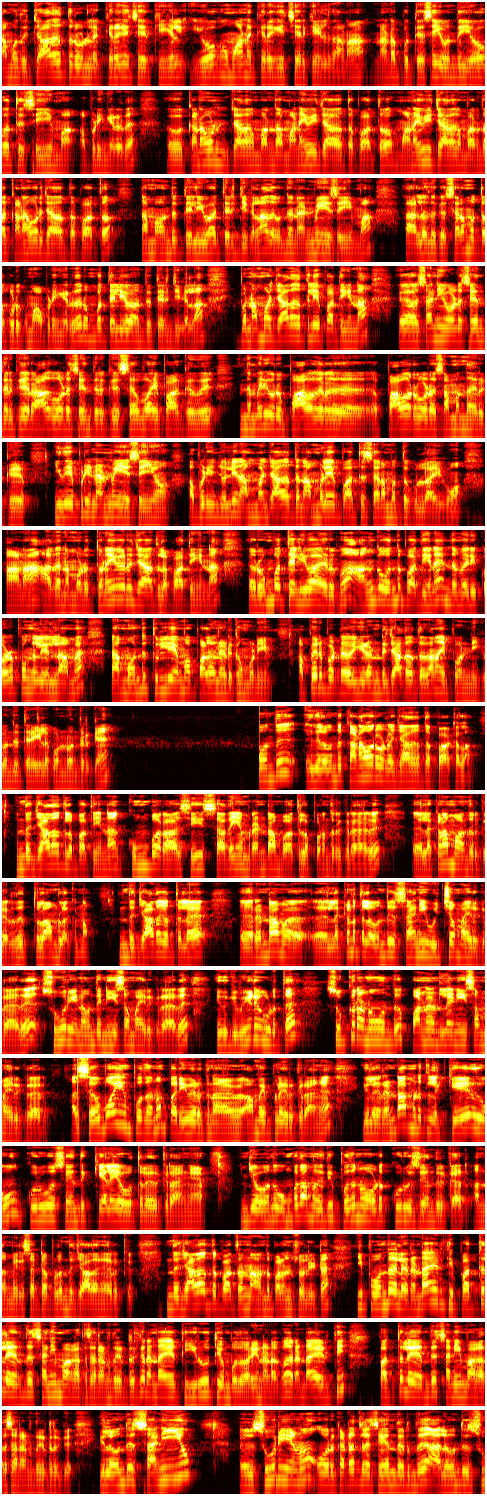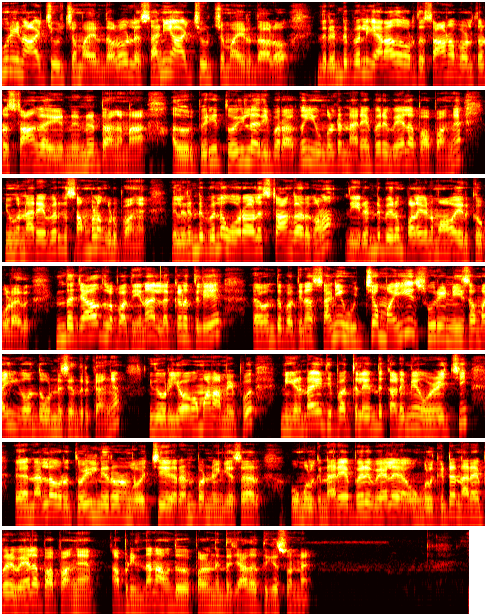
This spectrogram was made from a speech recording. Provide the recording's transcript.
நமது ஜாதகத்தில் உள்ள கிரக சேர்க்கைகள் யோகமான கிரக சேர்க்கைகள் தானா நடப்பு திசை வந்து யோகத்தை செய்யுமா? அப்படிங்கிறத கணவன் ஜாதகமாக இருந்தால் மனைவி ஜாதகத்தை பார்த்தோ மனைவி ஜாதகமாக இருந்தால் கணவர் ஜாதகத்தை பார்த்தோ நம்ம வந்து தெளிவாக தெரிஞ்சுக்கலாம். அது வந்து நன்மையை செய்யுமா? அல்லது சிரமத்தை கொடுக்குமா? அப்படிங்கிறது ரொம்ப தெளிவாக வந்து தெரிஞ்சுக்கலாம். இப்போ நம்ம ஜாதகத்திலே பார்த்தீங்கன்னா சனியோட சேர்ந்துருக்கு ராகுவோட சேர்ந்துருக்கு செவ்வாய் பார்க்குது. இந்தமாரி ஒரு பாவகர் பவரோட சம்மந்தம் இருக்குது இது எப்படி நன்மையை செய்யும்? அப்படின்னு சொல்லி நம்ம ஜாதகத்தை நம்மளே பார்த்து சிரமத்துக்குள்ளாகுவோம் ஆனால் அதை நம்மளோட துணைவர் ஜாதத்தில் பார்த்தீங்கன்னா ரொம்ப தெளிவாக இருக்கும். அங்கே வந்து பார்த்தீங்கன்னா இந்த மாதிரி குழப்பங்கள் இல்லாமல் நம்ம வந்து துல்லியமாக பலன் எடுக்க முடியும். அப்பேற்பட்ட இரண்டு ஜாதகத்தை தான் நான் இப்போ இன்றைக்கி வந்து திரையில் கொண்டு வந்திருக்கேன். வந்து இதில் வந்து கணவரோட ஜாதகத்தை பார்க்கலாம். இந்த ஜாதகத்தில் பார்த்தீங்கன்னா கும்ப ராசி சதயம் ரெண்டாம் பாதத்தில் பிறந்திருக்கிறாரு. லக்கணமாக லக்னமாக வந்திருக்கிறது துலாம் லக்னம் இந்த ஜாதகத்தில் ரெண்டாம் லக்கணத்தில் லக்னத்தில் வந்து சனி உச்சமாக இருக்கிறாரு சூரியனை வந்து நீசமாக இருக்கிறாரு இதுக்கு வீடு கொடுத்த சுக்கரனும் வந்து பன்னெண்டில் நீசமாக இருக்கிறாரு அது செவ்வாயும் புதனும் பரிவர்த்தனை அமைப்பில் இருக்கிறாங்க. இதில் ரெண்டாம் இடத்துல கேதுவும் குருவும் சேர்ந்து கேளையோகத்தில் இருக்கிறாங்க. இங்கே வந்து ஒன்பதாம் தேதி புதனோட குரு சேர்ந்திருக்கார். அந்தமாரி செட்டப்பில் இந்த ஜாதகம் இருக்குது இந்த ஜாதகத்தை பார்த்தோன்னா நான் வந்து பலன் சொல்லிட்டேன். இப்போ வந்து அதில் ரெண்டாயிரத்தி பத்துலேருந்து சனி மாகாதசை நடந்துகிட்டு இருக்கு. ரெண்டாயிரத்தி இருபத்தி ஒம்பது வரையும் நடக்கும். ரெண்டாயிரத்தி பத்தில் இருந்து சனி மாகாதசை நடந்துகிட்டு இருக்கு. இதில் வந்து சனியும் சூரியனும் ஒரு கட்டத்தில் சேர்ந்துருந்து அதில் வந்து சூரியன் ஆட்சி உச்சமாக இருந்தாலோ இல்லை சனி ஆட்சி உச்சமாக இருந்தாலோ இந்த ரெண்டு பேரில் யாராவது ஒருத்தர் சாண பலத்தோட ஸ்ட்ராங்காக நின்றுட்டாங்கன்னா அது ஒரு பெரிய தொழில் அதிபராகும் இவங்கள்ட்ட நிறைய பேர் வேலை பார்ப்பாங்க. இவங்க நிறைய பேருக்கு சம்பளம் கொடுப்பாங்க. இதில் ரெண்டு பேரில் ஒரு ஆள் ஸ்ட்ராங்காக இருக்கணும். நீ ரெண்டு பேரும் பலவீனமாகவே இருக்கக்கூடாது. இந்த ஜாதகத்தில் பார்த்தீங்கன்னா லக்கணத்திலேயே வந்து பார்த்தீங்கன்னா சனி உச்சமாகி சூரியன் நீசமாகி இங்கே வந்து ஒன்று சேர்ந்துருக்காங்க. இது ஒரு யோகமான அமைப்பு. நீங்கள் ரெண்டாயிரத்தி பத்துலேருந்து கடுமையாக உழைச்சி நல்ல ஒரு தொழில் நிறுவனங்களை வச்சு ரன் பண்ணுவீங்க சார் உங்களுக்கு நிறைய பேர் வேலை உங்கள்கிட்ட நிறைய பேர் வேலை பார்ப்பாங்க அப்படின்னு தான் நான் வந்து பலன் இந்த ஜாதகத்துக்கே சொன்னேன்.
